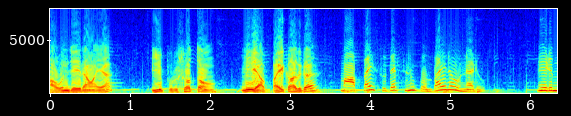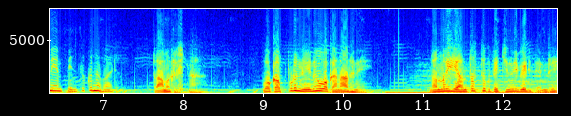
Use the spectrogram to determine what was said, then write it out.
అవును జయరామయ్య. ఈ పురుషోత్తం మీ అబ్బాయి కాదుగా? మా అబ్బాయి సుదర్శన్ బొంబాయిలో ఉన్నాడు. వీడు మేం పెంచుకున్నవాడు. రామకృష్ణ ఒకప్పుడు నేను ఒక అనాథనే. నన్ను ఈ అంతస్తుకు తెచ్చింది వీడి తండ్రి.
